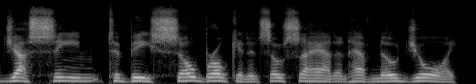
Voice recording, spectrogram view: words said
just seem to be so broken and so sad and have no joy.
